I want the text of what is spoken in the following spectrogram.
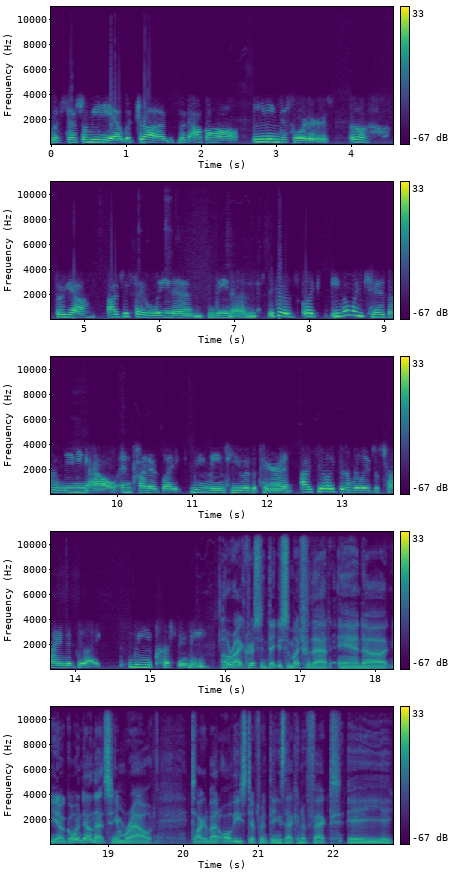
with social media, with drugs, with alcohol, eating disorders. Ugh. So yeah, I just say lean in, lean in. Because like even when kids are leaning out and kind of like being mean to you as a parent, I feel like they're really just trying to be like, will you pursue me? All right, Kristen, thank you so much for that. And, uh, you know, going down that same route, talking about all these different things that can affect a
